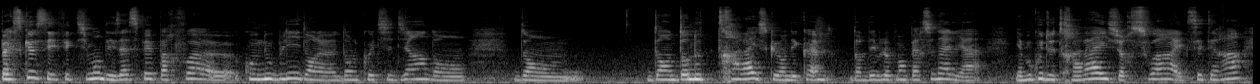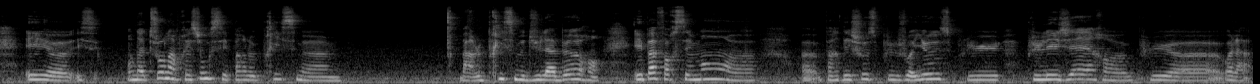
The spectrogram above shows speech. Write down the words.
Parce que c'est effectivement des aspects parfois euh, qu'on oublie dans, le quotidien, dans, notre travail, parce qu'on est quand même dans le développement personnel, il y a beaucoup de travail sur soi, etc. Et, euh, on a toujours l'impression que c'est par le prisme bah, le prisme du labeur et pas forcément par des choses plus joyeuses, plus, plus légères, plus voilà,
